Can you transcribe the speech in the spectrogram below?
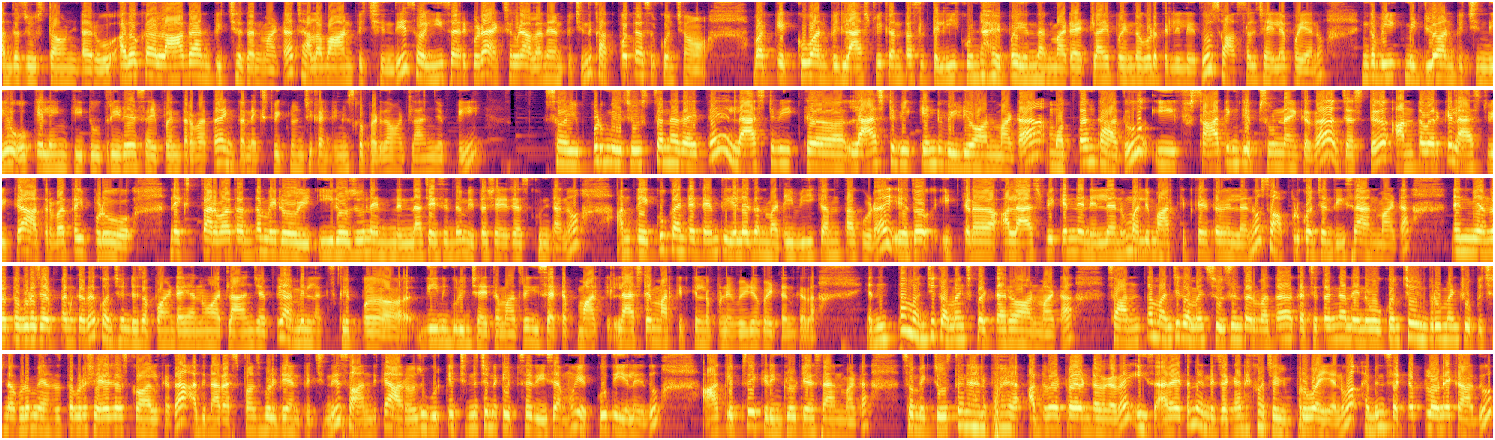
అందరు చూస్తూ ఉంటారు. అదొక లాగా అనిపించేది అనమాట చాలా బాగా అనిపించింది. సో ఈసారి కూడా యాక్చువల్గా అలానే అనిపించింది. కాకపోతే అసలు కొంచెం వర్క్ ఎక్కువ అనిపించింది లాస్ట్ వీక్ అంతా అసలు తెలియకుండా అయిపోయింది అనమాట ఎట్లా అయిపోయిందో కూడా తెలియలేదు. సో అసలు చేయలేకపోయాను. ఇంకా వీక్ మిడ్లో అనిపించింది. ఓకేలే ఇంక టూ త్రీ డేస్ అయిపోయిన తర్వాత ఇంకా నెక్స్ట్ వీక్ నుంచి కంటిన్యూస్గా పెడదాం అట్లా అని చెప్పి. సో ఇప్పుడు మీరు చూస్తున్నదైతే last week last weekend video అన్నమాట. మొత్తం కాదు ఈ స్టార్టింగ్ క్లిప్స్ ఉన్నాయి కదా జస్ట్ అంతవరకే లాస్ట్ వీక్ ఆ తర్వాత ఇప్పుడు నెక్స్ట్ తర్వాత అంతా మీరు ఈ రోజు నేను నిన్న చేసిందో మీతో షేర్ చేసుకుంటాను. అంత ఎక్కువ కంటెంట్ ఏం తీయలేదనమాట ఈ వీక్ అంతా కూడా. ఏదో ఇక్కడ ఆ లాస్ట్ వీకెండ్ నేను వెళ్ళాను మళ్ళీ మార్కెట్కి అయితే వెళ్ళాను. సో అప్పుడు కొంచెం తీసా అనమాట నేను మీ అందరితో కూడా చెప్పాను కదా కొంచెం డిసప్పాయింట్ అయ్యాను అట్లా అని చెప్పి ఐ మీన్ లక్స్ క్లిప్ దీని గురించి అయితే మాత్రం ఈ సెటప్ మార్కెట్ లాస్ట్ టైం మార్కెట్కి వెళ్ళినప్పుడు నేను వీడియో పెట్టాను కదా ఎంత మంచి కమెంట్స్ పెట్టారో అనమాట సో అంత మంచి కమెంట్స్ చూసిన తర్వాత ఖచ్చితంగా నేను కొంచెం ఇంప్రూవ్మెంట్ చూపించినా కూడా మీ అందరితో కూడా షేర్ చేసుకోవాలి కదా అది నా రెస్పాన్సిబిలిటీ అనిపించింది. సో అందుకే ఆ రోజు ఊరికే చిన్న చిన్న క్లిప్సే తీసాము ఎక్కువ తీయలేదు. ఆ క్లిప్సే ఇక్కడ ఇంక్లూడ్ చేశాను అనమాట సో మీకు చూస్తేనే అనిపోయి అర్థమైపోయి ఉంటారు కదా ఈసారి అయితే నేను నిజంగానే కొంచెం ఇంప్రూవ్ అయ్యాను. ఐ మీన్ సెటప్లోనే కాదు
